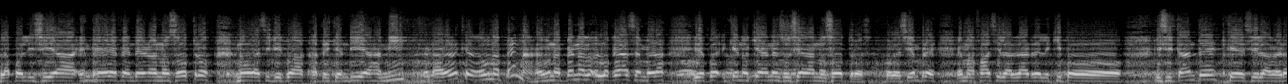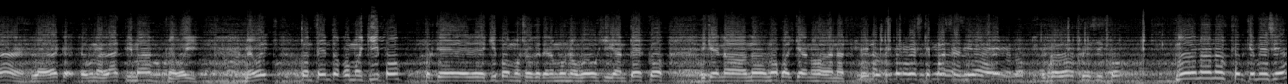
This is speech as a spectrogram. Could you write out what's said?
la policía en vez de defendernos a nosotros, no clasificó a, Cristian Díaz a mí. La verdad es que es una pena, es una pena lo, que hacen, ¿verdad? Y después que no quieran ensuciar a nosotros, porque siempre es más fácil hablar del equipo visitante que decir la verdad. La verdad que es una lástima, me voy, me voy contento como equipo, porque el equipo demostró que tenemos unos huevos gigantescos y que no, no, no cualquiera nos va a ganar. Es la primera vez que pasa el día ingenio, ¿no? jugador físico. No, no, no, ¿qué, me decía?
